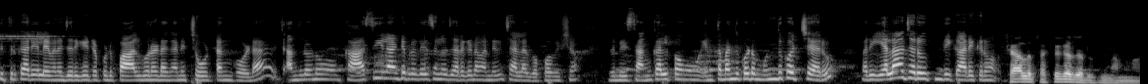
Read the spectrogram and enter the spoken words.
పితృకార్యాలు ఏమైనా జరిగేటప్పుడు పాల్గొనడం కానీ చూడటం కూడా. అందులోనూ కాశీ లాంటి ప్రదేశంలో జరగడం అనేది చాలా గొప్ప విషయం. మీ సంకల్పము. ఇంతమంది కూడా ముందుకొచ్చారు. మరి ఎలా జరుగుతుంది ఈ కార్యక్రమం? చాలా చక్కగా జరుగుతుందమ్మా.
